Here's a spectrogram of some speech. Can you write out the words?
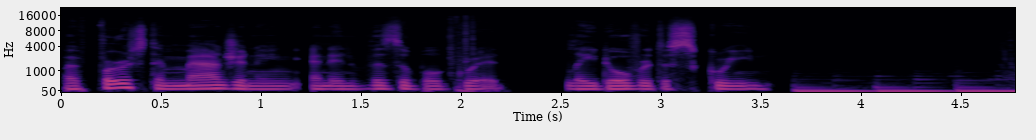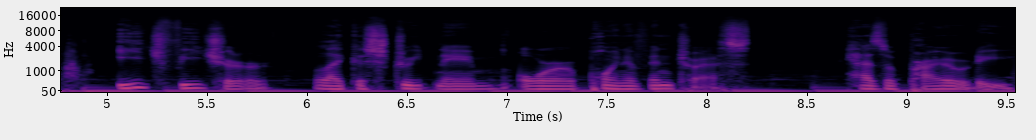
by first imagining an invisible grid laid over the screen. Each feature, like a street name or a point of interest, has a priority,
